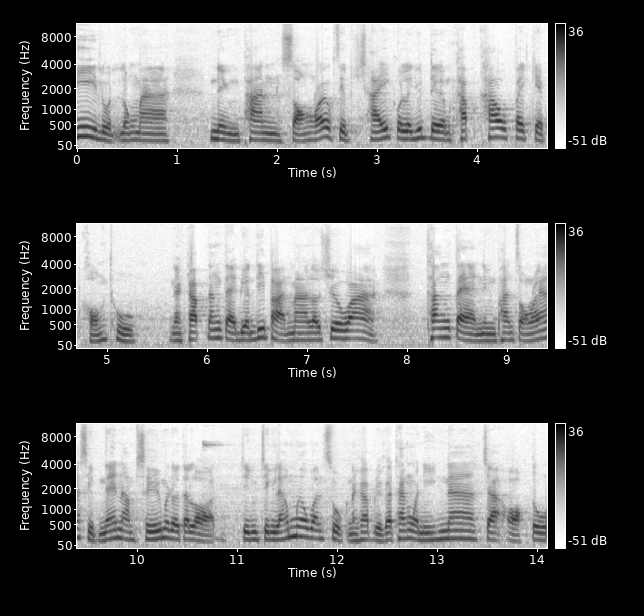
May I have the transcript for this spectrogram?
ที่หลุดลงมา 1,260 ใช้กลยุทธ์เดิมครับ เข้าไปเก็บของถูก นะครับตั้งแต่เดือนที่ผ่านมาเราเชื่อว่าตั้งแต่ 1,250 แนะนำซื้อมาโดยตลอด จริง ๆ แล้วเมื่อวันศุกร์นะครับหรือกระทั่งวันนี้น่าจะออกตัว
